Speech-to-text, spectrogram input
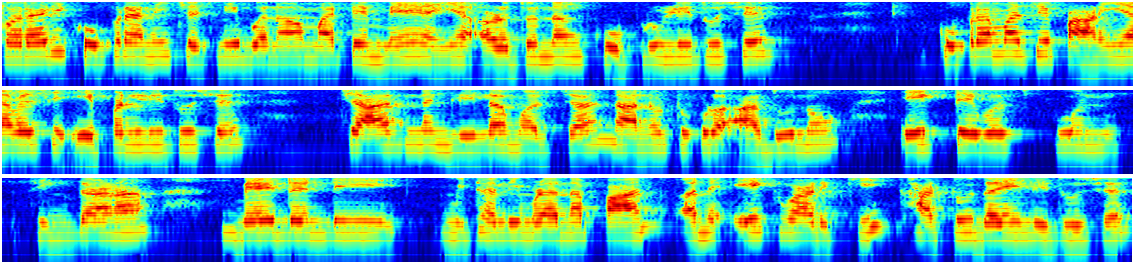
ફરાળી કોપરાની ચટણી બનાવવા માટે મેં અહીંયા અડધો નંગ કોપરું લીધું છે. કોપરામાં જે પાણી આવે છે એ પણ લીધું છે. ચાર નંગ લીલા મરચાં, નાનો ટુકડો આદુનો, એક ટેબલસ્પૂન સિંગદાણા, બે દંડી મીઠા લીમડાના પાન અને એક વાડકી ખાટું દહીં લીધું છે.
